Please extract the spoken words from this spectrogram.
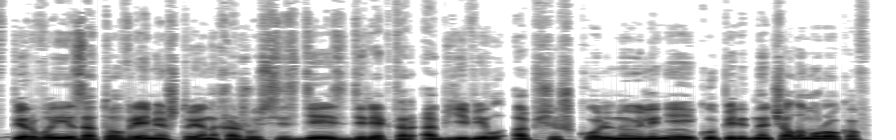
Впервые за то время, что я нахожусь здесь, директор объявил общешкольную линейку перед началом уроков.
